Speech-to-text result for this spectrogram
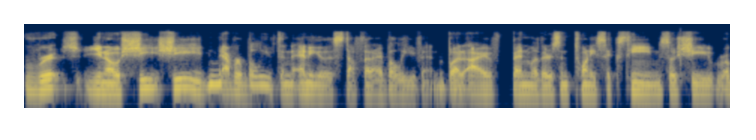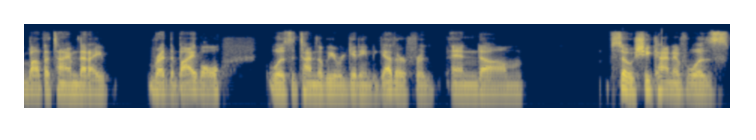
you know she she never believed in any of the stuff that i believe in but i've been with her since 2016 so she about the time that i read the bible was the time that we were getting together for and um so she kind of was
